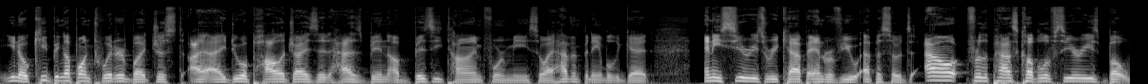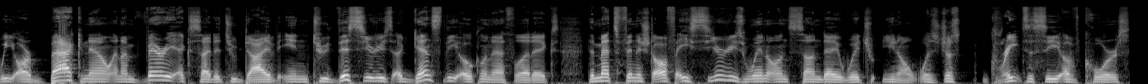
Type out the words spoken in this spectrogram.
you know, keeping up on Twitter, but just I, I do apologize. It has been a busy time for me, so I haven't been able to get any series recap and review episodes out for the past couple of series, but we are back now, and I'm very excited to dive into this series against the Oakland Athletics. The Mets finished off a series win on Sunday, which, you know, was just Great to see, of course.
